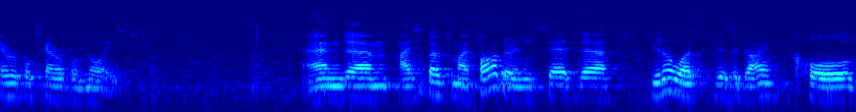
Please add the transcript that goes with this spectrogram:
terrible, terrible noise. And um, I spoke to my father, and he said, uh, You know what? There's a guy called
